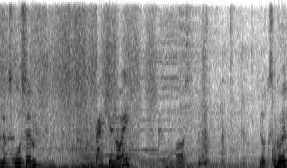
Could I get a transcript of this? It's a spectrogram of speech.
Looks awesome. Thank you Noi. Looks good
